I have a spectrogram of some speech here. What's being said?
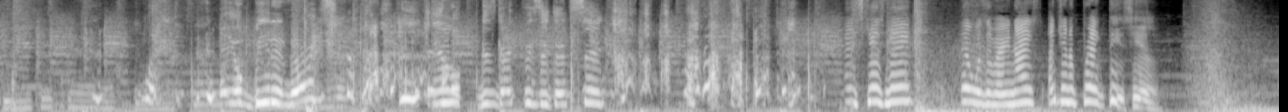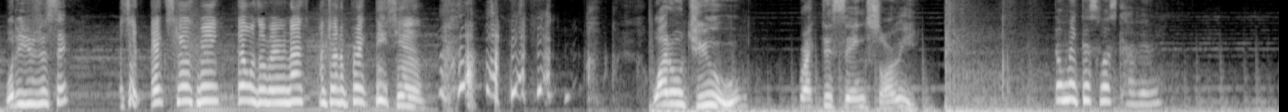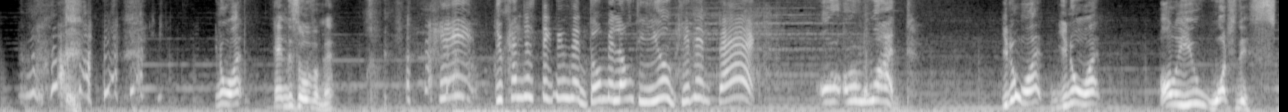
Hey, yo, beat it, nerds! hey, look, this guy thinks he can sing. Excuse me? That was a very nice. I'm trying to practice here. What did you just say? I said, excuse me? That was a very nice. I'm trying to practice here. Why don't you practice saying sorry? Don't make this worse, Kevin. You know what? Hand this over, man. Hey, you can't just take things that don't belong to you. Give it back. Or, or what? You know what? You know what? All of you, watch this.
